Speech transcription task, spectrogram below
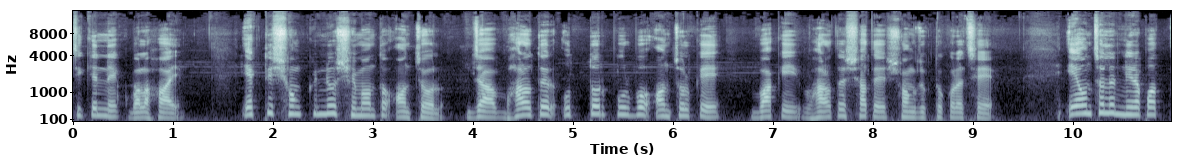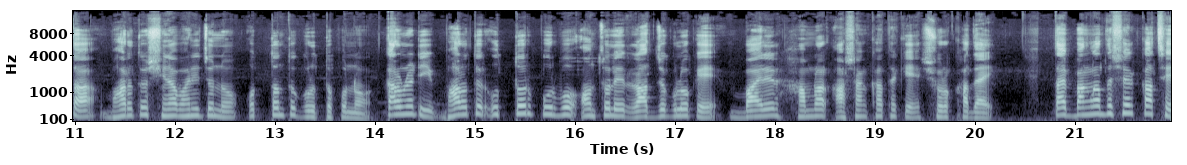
চিকেন নেক বলা হয়, একটি সংকীর্ণ সীমান্ত অঞ্চল, যা ভারতের উত্তর পূর্ব অঞ্চলকে বাকি ভারতের সাথে সংযুক্ত করেছে। এ অঞ্চলের নিরাপত্তা ভারতীয় সেনাবাহিনীর জন্য অত্যন্ত গুরুত্বপূর্ণ, কারণ এটি ভারতের উত্তর পূর্ব অঞ্চলের রাজ্যগুলোকে বাইরের হামলার আশঙ্কা থেকে সুরক্ষা দেয়। তাই বাংলাদেশের কাছে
